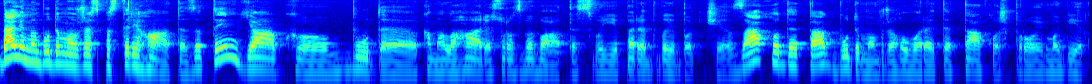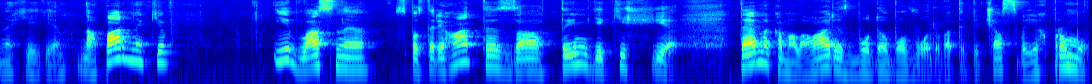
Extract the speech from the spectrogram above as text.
Далі ми будемо вже спостерігати за тим, як е, буде Камала Гарріс розвивати свої передвиборчі заходи. Так, будемо вже говорити також про ймовірних її напарників. І, власне, спостерігати за тим, які ще теми Камала Гарріс буде обговорювати під час своїх промов.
